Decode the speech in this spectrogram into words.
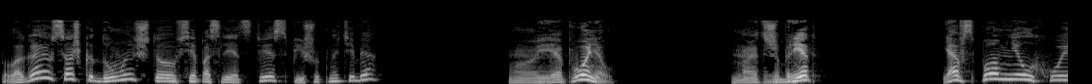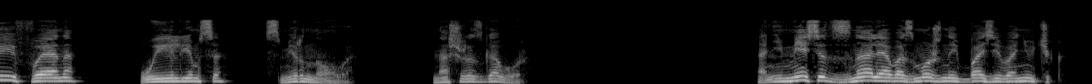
Полагаю, Сашка думает, что все последствия спишут на тебя. Ну, я понял. Но это же бред. Я вспомнил Хуэй Фэна, Уильямса, Смирнова. Наш разговор. Они месяц знали о возможной базе вонючек.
